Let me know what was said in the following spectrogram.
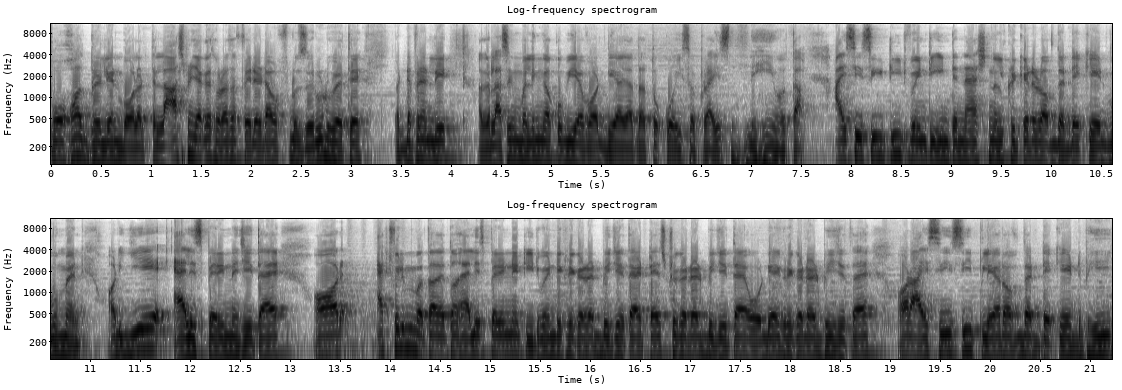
बहुत ब्रिलियंट बॉलर थे। लास्ट में जाकर थोड़ा सा फेडेड आउट ज़रूर हुए थे बट डेफिनेटली अगर लासिक मलिंगा को भी अवार्ड दिया जाता तो कोई सरप्राइज़ नहीं होता। ICC T twenty international cricketer of the decade women और ये एलिस पेरी ने जीता है। और एक्चुअली मैं बता देता हूँ एलिस पेरी ने टी ट्वेंटी क्रिकेटर भी जीता है टेस्ट क्रिकेटर भी जीता है ओडीआई क्रिकेटर भी जीता है। और ICC player of the decade भी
